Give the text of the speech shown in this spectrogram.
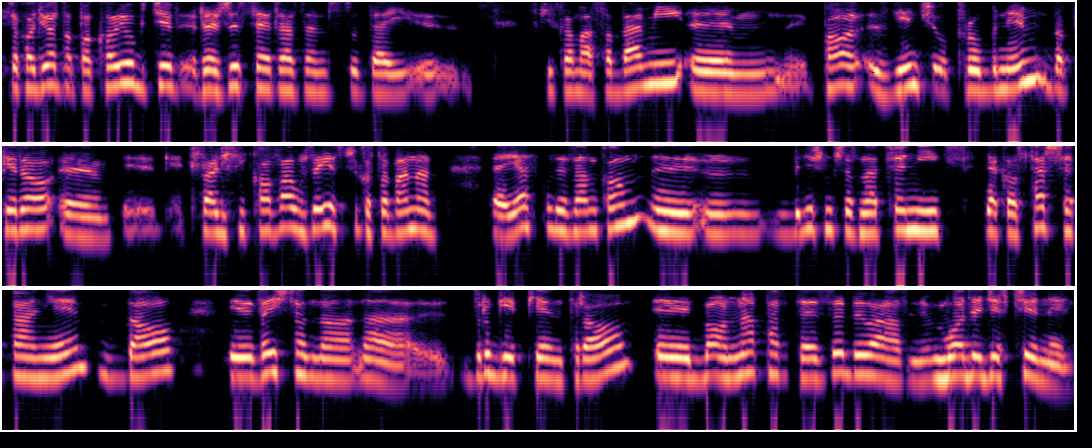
przechodziła do pokoju, gdzie reżyser razem z tutaj z kilkoma osobami. Po zdjęciu próbnym dopiero kwalifikował, że jest przygotowana. E, ja z koleżanką y, y, byliśmy przeznaczeni jako starsze panie do y, wejścia na, na drugie piętro, bo na parterze była młode dziewczyny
